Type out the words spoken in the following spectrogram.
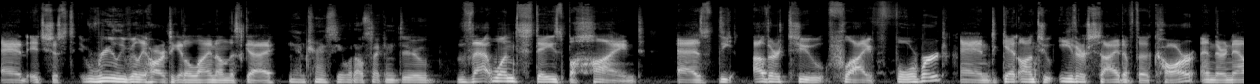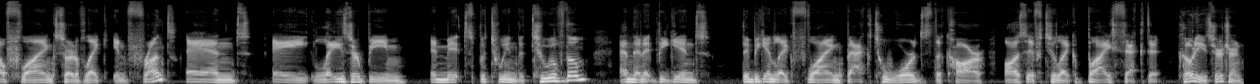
And it's just really, really hard to get a line on this guy. Yeah, I'm trying to see what else I can do. that one stays behind as the other two fly forward and get onto either side of the car and they're now flying sort of like in front and a laser beam emits between the two of them and then it begins they begin like flying back towards the car as if to like bisect it cody it's your turn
